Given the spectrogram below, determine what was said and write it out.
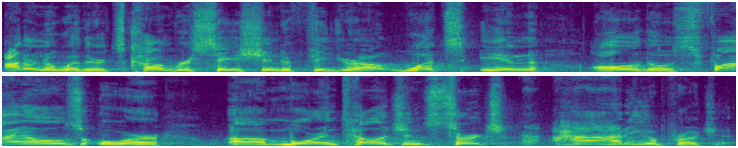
I don't know whether it's conversation to figure out what's in all of those files or uh, more intelligent search? How, how do you approach it?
